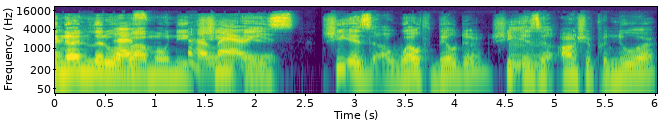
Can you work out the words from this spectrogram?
Ain't nothing little That's about Monique. hilarious. She is she is a wealth builder. She is Mhm. an entrepreneur.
